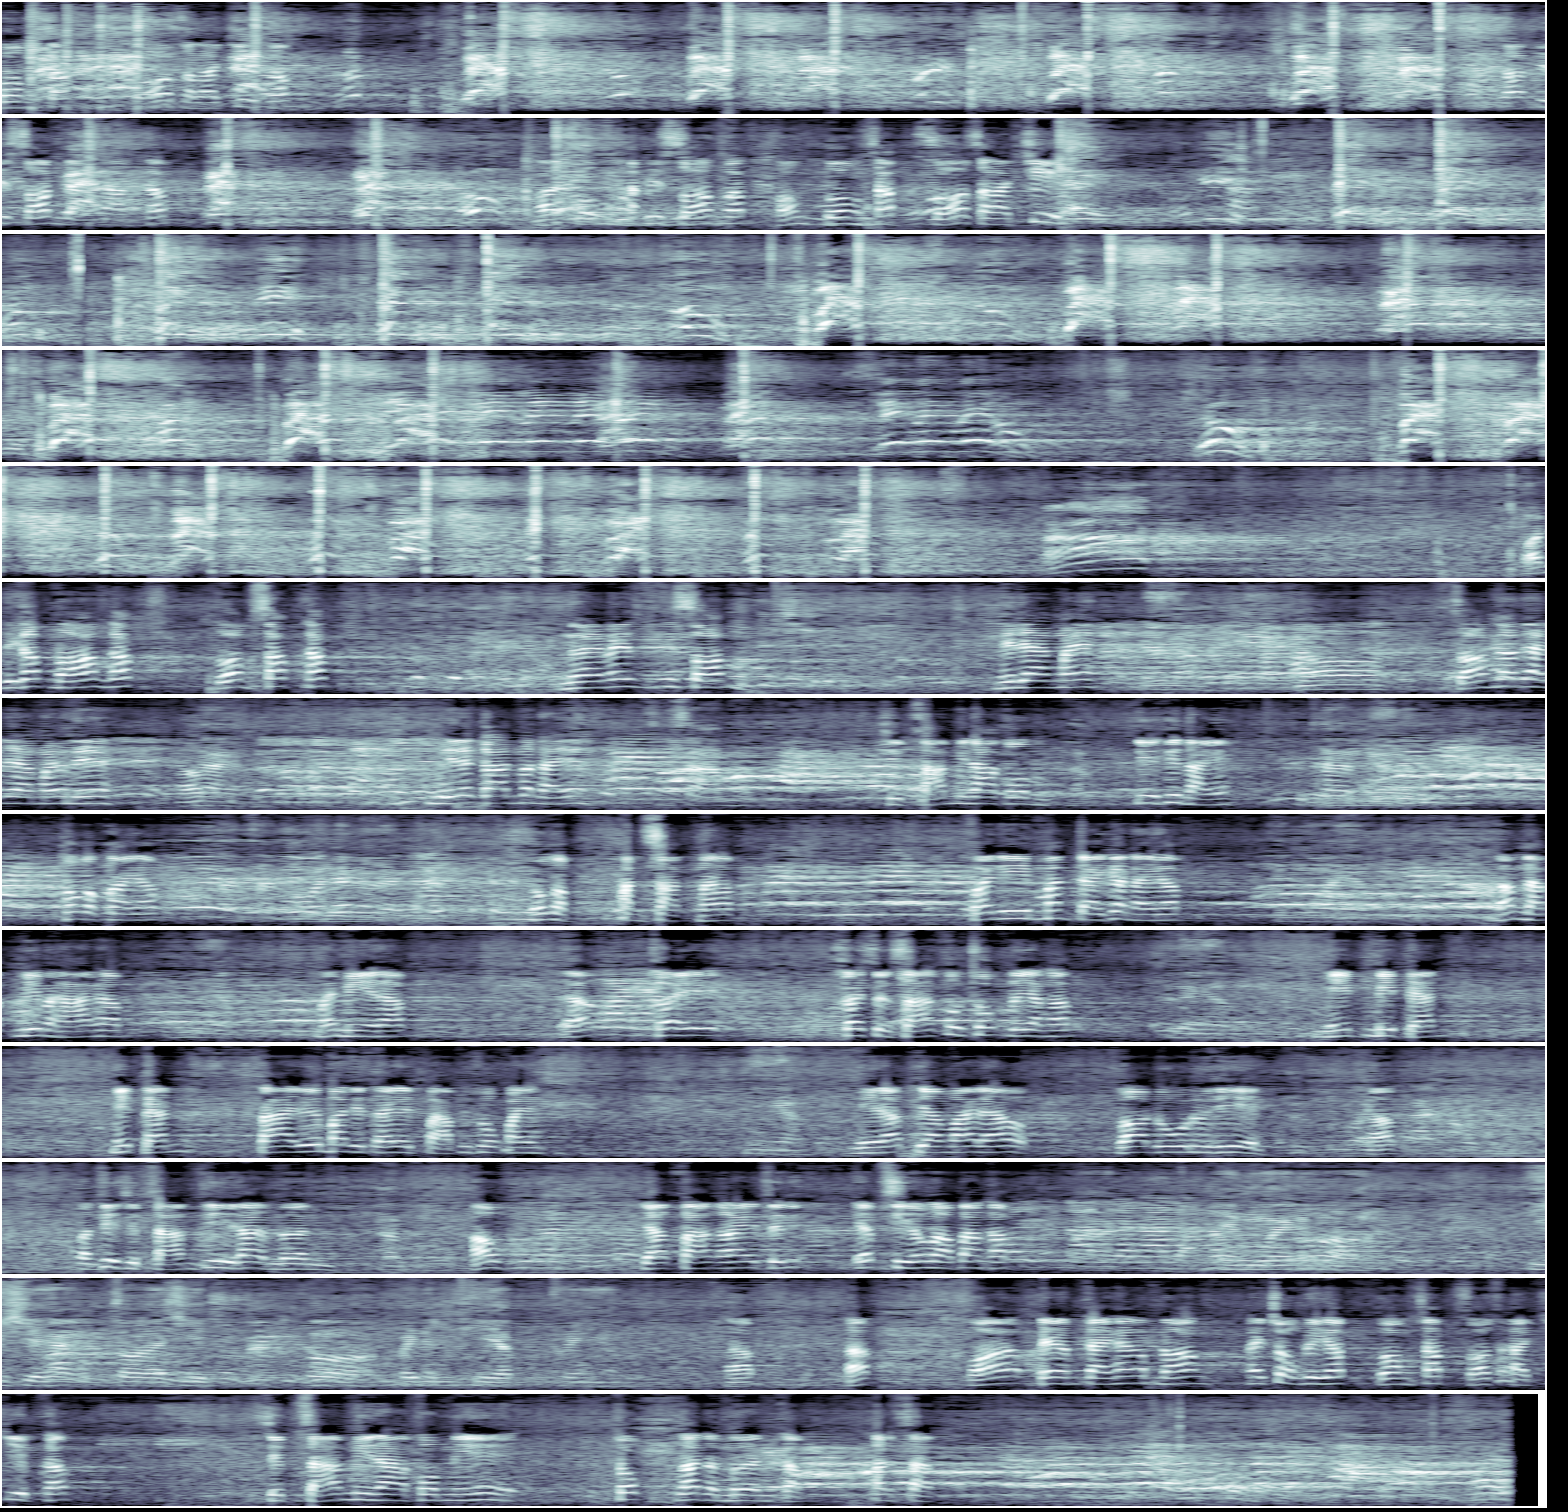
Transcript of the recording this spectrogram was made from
วมทรัพย์สอสลาชีพครับการพิซ้อมอย่างหนักครับมาชมการพิซ้อมครับของตวงทรัพย์สอสลาชีพ วัสดีครับน้องครับตวงทรัพย์ครับ เหนื่อยไหมที่ซ้อม มีแรงไหมอ๋อซ้อมแล้วได้แรงไหมวันนี้ครับได้มีรายการวันไหนสามครับ13มีนาคมที่ที่ไหนท่านท่านเท่ากับใครครับสากลเป็นเท่ากับพันศักดิ์นะครับไฟล์นี้มั่นใจแค่ไหนครับร้อยครับน้ำหนักมีปัญหาไหมครับไม่มีครับ ไม่มีนะครับ แล้วเคยเคยศึกษาคู่ชกหรือยังครับ เคยครับมีมีแผน มีแผนตายหรือมาติดใจปราบคู่ชกไหมนี่ครับมีรับเตรียมไว้แล้ว รอดูบนเวทีครับ วันที่ 13 ที่ราชดำเนินครับเอาอยากฝากอะไรถึง FC ของเราบ้างครับเป็นมวยแล้วก็ที่เชียร์ครับต่ออาชีพก็ไปเต็มที่ครับเป็นครับครับ ครับ ขอเป็นกำลังใจให้ครับน้อง ให้โชคดีครับกองทรัพย์สอสลาชีพครับ 13 มีนาคมนี้ชกราชดำเนินกับพันศักดิ์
